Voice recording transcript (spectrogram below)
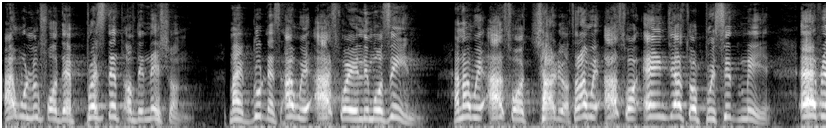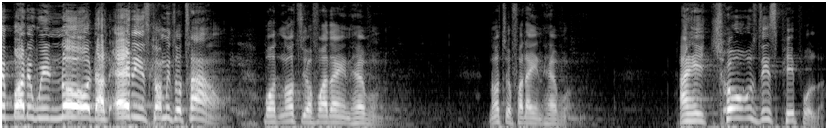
I will look for the president of the nation. My goodness, I will ask for a limousine. And I will ask for chariots. And I will ask for angels to precede me. Everybody will know that Eddie is coming to town. But not your father in heaven. Not your father in heaven. And he chose these people.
